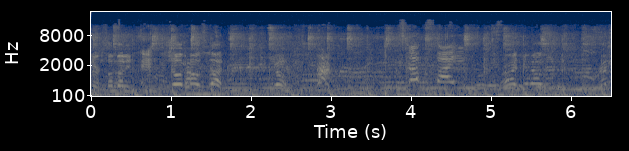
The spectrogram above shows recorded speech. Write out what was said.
Doesn't. Somebody, show them how it's done. Go. Stop fighting. All right, get out. Ready?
